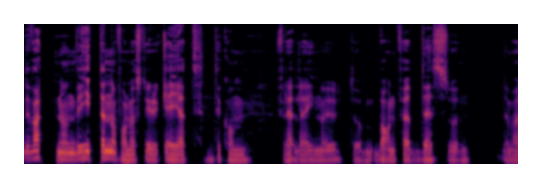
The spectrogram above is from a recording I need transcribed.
det vart någon, vi hittade någon form av styrka i att det kom föräldrar in och ut och barn föddes och det var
